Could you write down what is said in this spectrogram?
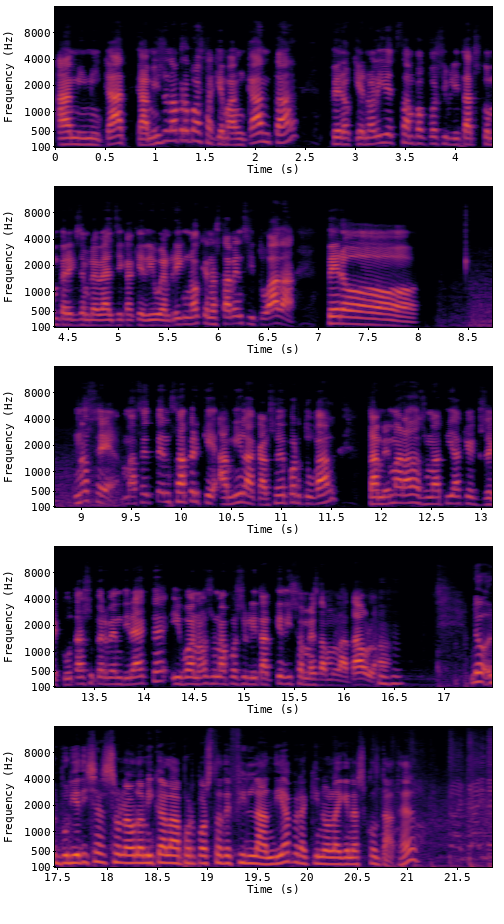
a Mimicat, que a mi és una proposta que m'encanta, però que no li veig tampoc possibilitats com, per exemple, Bèlgica, que diu Enric, no? que no està ben situada. Però, no sé, m'ha fet pensar perquè a mi la cançó de Portugal també m'agrada, és una tia que executa superben directe i, bueno, és una possibilitat que deixo més damunt la taula. Mhm. No, volia deixar sonar una mica la proposta de Finlàndia per a qui no l'hagin escoltat, eh?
